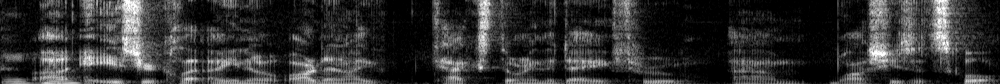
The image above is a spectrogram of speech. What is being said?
Uh, is your, cl- you know, Arden I text during the day through um, while she's at school.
